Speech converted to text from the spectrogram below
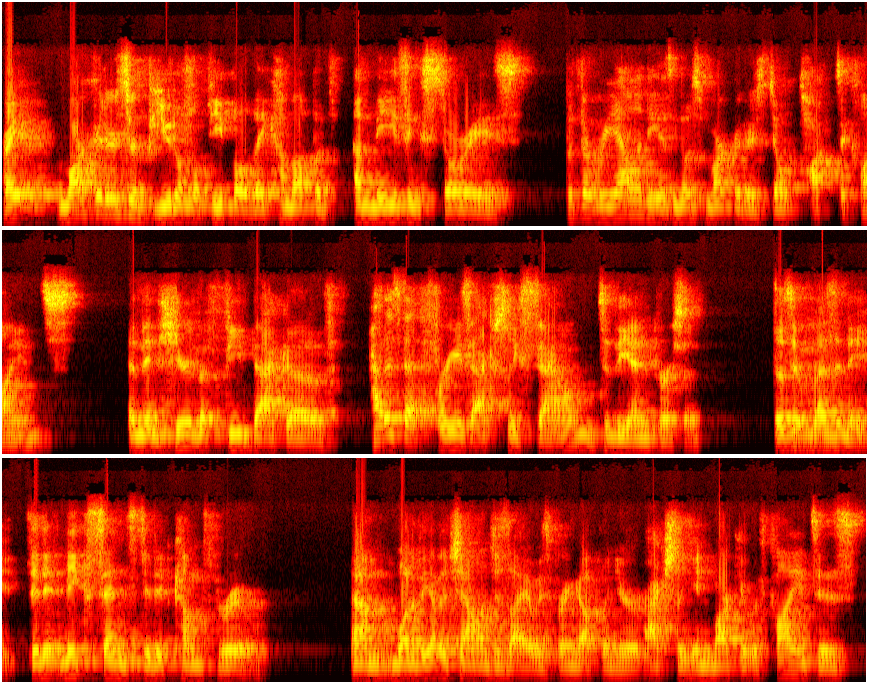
Right. Marketers are beautiful people. They come up with amazing stories. But the reality is most marketers don't talk to clients and then hear the feedback of how does that phrase actually sound to the end person? Does it mm-hmm. resonate? Did it make sense? Did it come through? Um, one of the other challenges I always bring up when you're actually in market with clients is,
